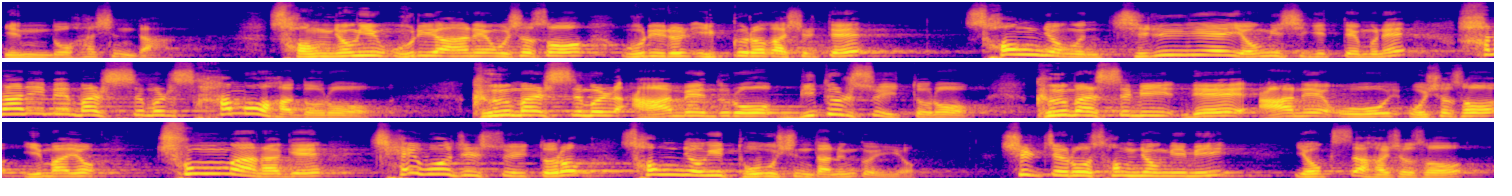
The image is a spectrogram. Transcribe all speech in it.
인도하신다. 성령이 우리 안에 오셔서 우리를 이끌어 가실 때 성령은 진리의 영이시기 때문에 하나님의 말씀을 사모하도록 그 말씀을 아멘으로 믿을 수 있도록 그 말씀이 내 안에 오- 오셔서 임하여 충만하게 채워질 수 있도록 성령이 도우신다는 거예요. 실제로 성령님이 역사하셔서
